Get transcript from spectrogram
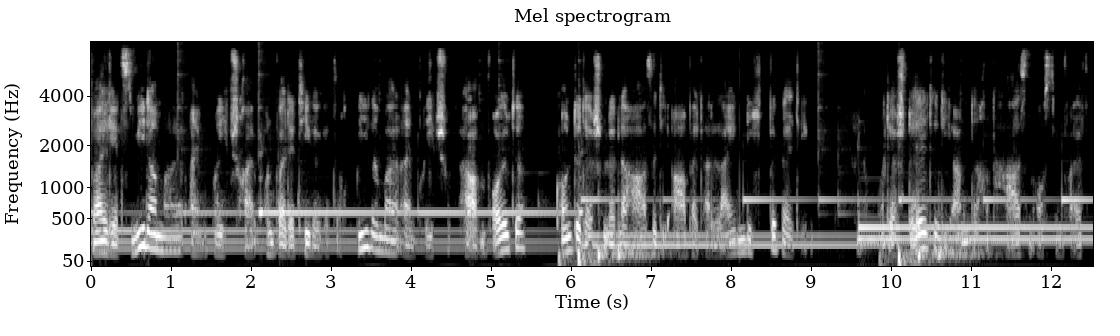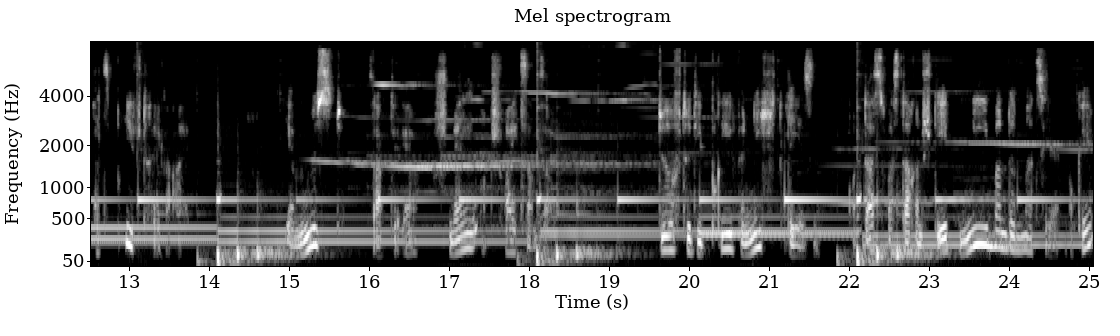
Weil jetzt wieder mal ein Brief schreiben und weil der Tiger jetzt auch wieder mal einen Brief haben wollte, konnte der schnelle Hase die Arbeit allein nicht bewältigen. Und er stellte die anderen Hasen aus dem Wald als Briefträger ein. Ihr müsst, sagte er, schnell und schweigsam sein, dürfte die Briefe nicht lesen und das, was darin steht, niemandem erzählen, okay?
